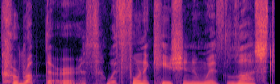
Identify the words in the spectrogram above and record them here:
corrupt the earth with fornication and with lust,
